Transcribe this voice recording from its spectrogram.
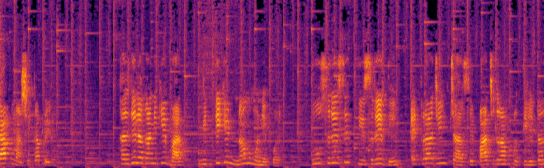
शाकनाशी का प्रयोग हल्दी लगाने के बाद मिट्टी के नम होने पर दूसरे से तीसरे दिन एट्राजिन चार से पाँच ग्राम प्रति लीटर,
